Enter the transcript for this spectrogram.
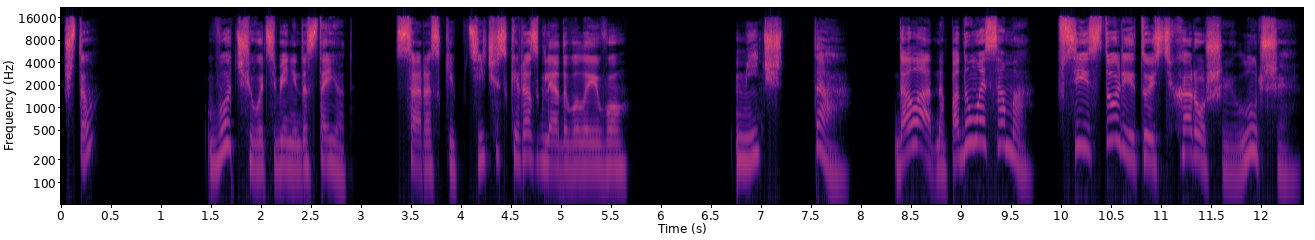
«Что?» «Вот чего тебе не достает». Сара скептически разглядывала его. «Мечта. Да ладно, подумай сама. Все истории, то есть хорошие, лучшие.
